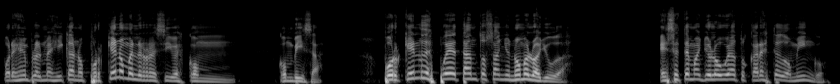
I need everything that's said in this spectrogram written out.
por ejemplo, el mexicano, ¿por qué no me lo recibes con, con visa? ¿Por qué no después de tantos años no me lo ayudas? Ese tema yo lo voy a tocar este domingo.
